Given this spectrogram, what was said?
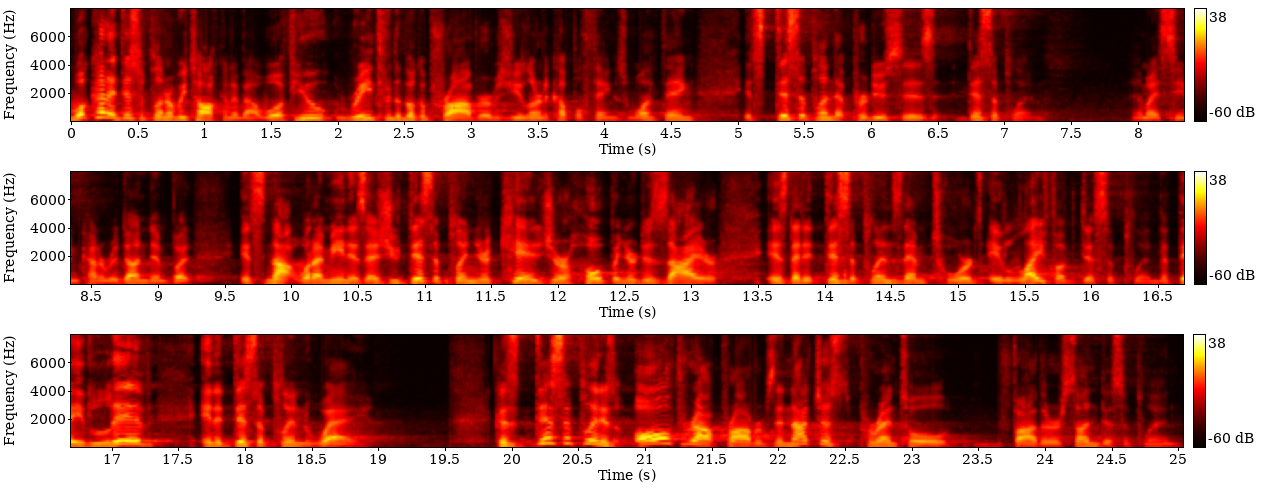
What kind of discipline are we talking about? Well, if you read through the book of Proverbs, you learn a couple things. One thing, it's discipline that produces discipline. It might seem kind of redundant, but it's not. What I mean is, as you discipline your kids, your hope and your desire is that it disciplines them towards a life of discipline, that they live in a disciplined way. Because discipline is all throughout Proverbs, and not just parental father son discipline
